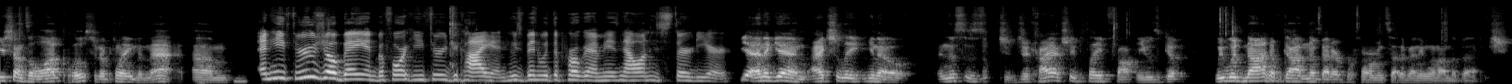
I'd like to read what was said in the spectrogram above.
Kyshawn's a lot closer to playing than that. Um, And he threw Djobet in before he threw Jakai in, who's been with the program. He's now on his third year. yeah, and again, actually, you know, and this is J- Jakai actually played fine. He was good. We would not have gotten a better performance out of anyone on the bench.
